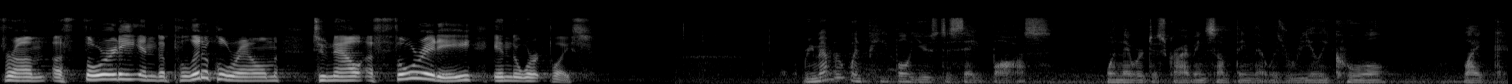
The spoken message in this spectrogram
from authority in the political realm to now authority in the workplace. Remember when people used to say boss when they were describing something that was really cool? Like,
